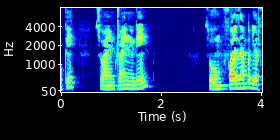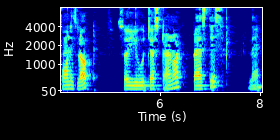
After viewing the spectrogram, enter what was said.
Okay so i am trying again. So for example your phone is locked. So you just turn on press this then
